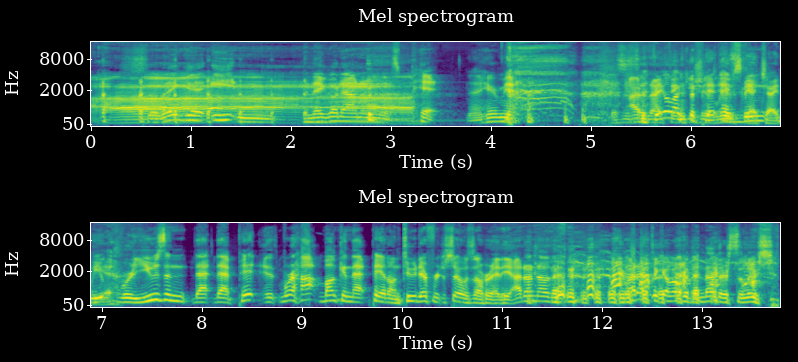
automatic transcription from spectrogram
So they get eaten and they go down into this pit. Now hear me out. This is I an I, feel think like the pit has been. We, we're using that that pit. We're hot bunking that pit on two different shows already. I don't know that we might have to come up with another solution.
